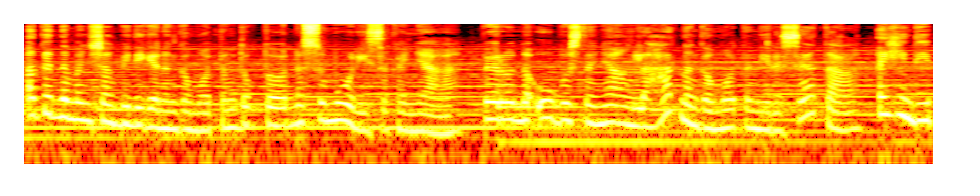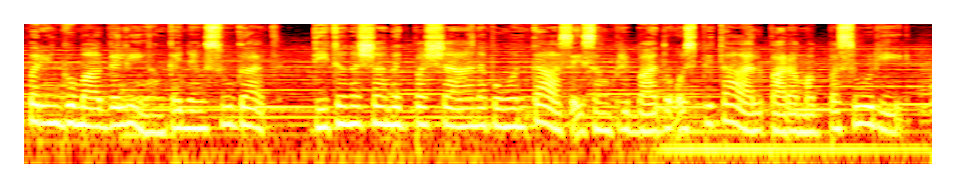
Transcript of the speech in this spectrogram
Agad naman siyang binigyan ng gamot ng doktor na sumuri sa kanya. Pero naubos na niya ang lahat ng gamot na nireseta ay hindi pa rin gumagaling ang kanyang sugat. Dito na siya nagpasya na pumunta sa isang pribadong ospital para magpasuri.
